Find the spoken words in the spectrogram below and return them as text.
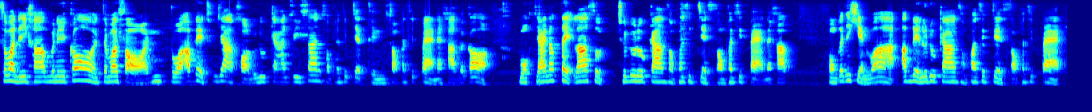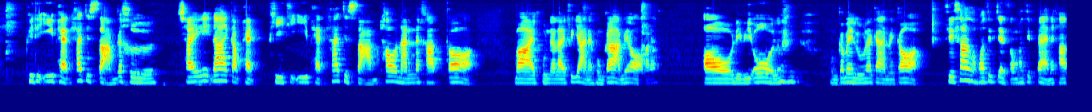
สวัสดีครับ วันนี้ก็จะมาสอนตัวอัปเดตทุกอย่างของฤดูกาลซีซั่น 2017 ถึง 2018 นะครับ แล้วก็บวกย้ายนักเตะล่าสุดชุดฤดูกาล 2017-2018 นะครับ ผมก็จะเขียนว่าอัปเดตฤดูกาล 2017-2018 PTE Pad 5.3 ก็คือใช้ได้กับแพท PTE Pad 5.3 เท่านั้นนะครับ ก็บายคุณอะไรสักอย่างเนี่ยผมก็อ่านไม่ออกนะ All DPO หรือ ผมก็ไม่รู้นะกันก็ซีซั่น2017-2018 นะครับ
